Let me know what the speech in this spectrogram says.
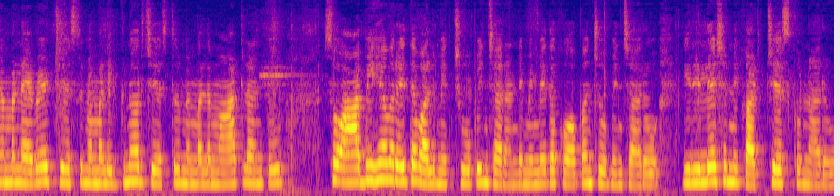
మిమ్మల్ని అవాయిడ్ చేస్తూ మిమ్మల్ని ఇగ్నోర్ చేస్తూ మిమ్మల్ని మాట్లాడుతూ సో ఆ బిహేవియర్ అయితే వాళ్ళు మీకు చూపించారండి మీ మీద కోపం చూపించారు ఈ రిలేషన్ని కట్ చేసుకున్నారు.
